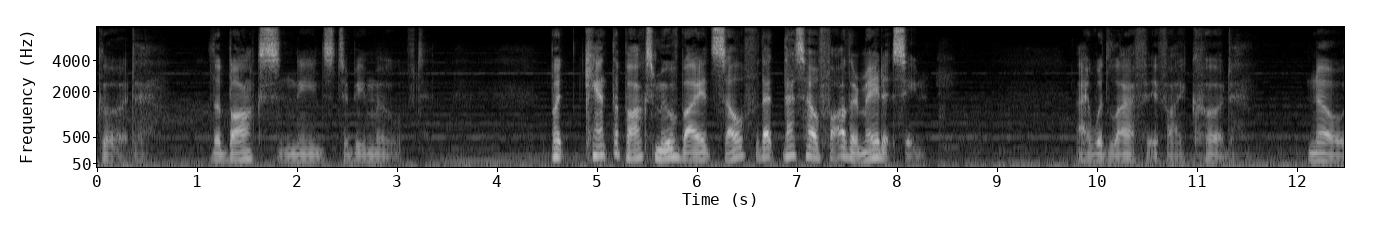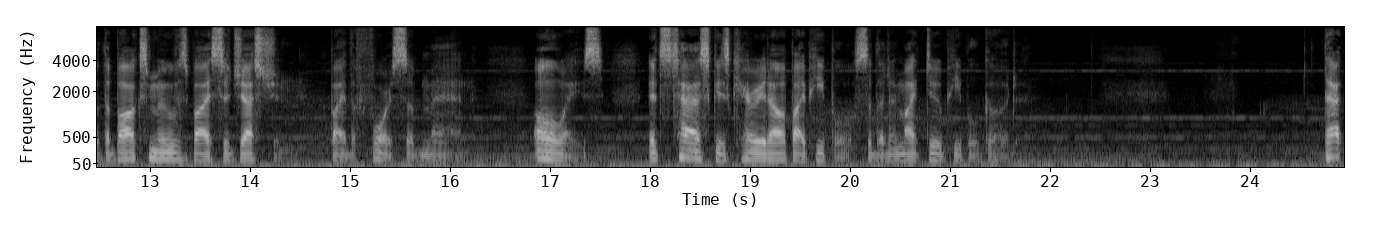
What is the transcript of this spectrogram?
Good. The box needs to be moved. But can't the box move by itself? That, that's how Father made it seem. I would laugh if I could. No, the box moves by suggestion, by the force of man. Always. Its task is carried out by people so that it might do people good. That.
